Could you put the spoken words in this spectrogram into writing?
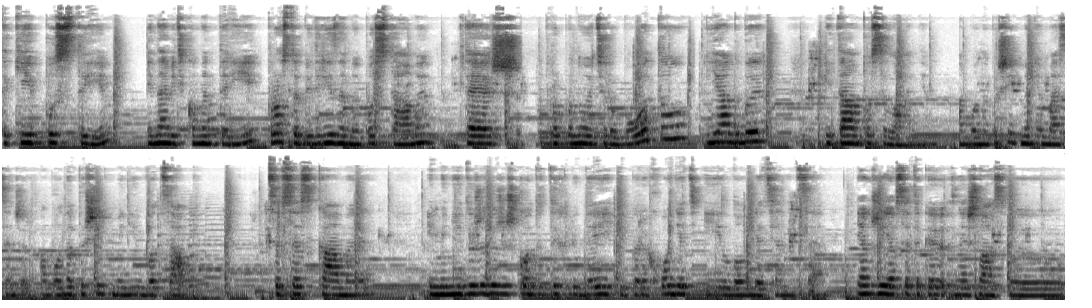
такі пости. І навіть коментарі просто під різними постами теж пропонують роботу, якби, і там посилання. Або напишіть мені месенджер, або напишіть мені WhatsApp. Це все з камери. І мені дуже-дуже шкода тих людей, які переходять і ловляться на це. Як же я все-таки знайшла свою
